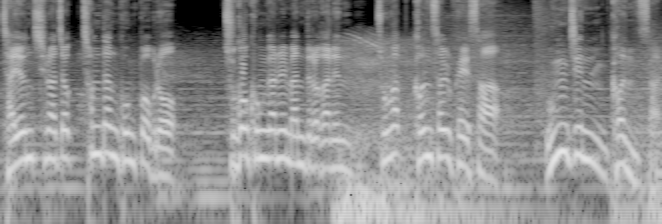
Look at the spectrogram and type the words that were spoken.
자연 친화적 첨단 공법으로 주거 공간을 만들어가는 종합 건설 회사 웅진 건설.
